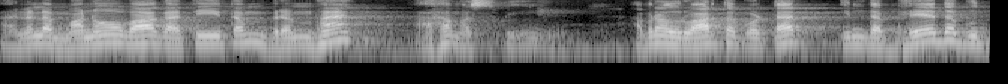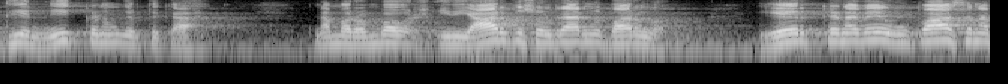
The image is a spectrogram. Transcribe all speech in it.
அதனால் மனோவாக் அத்தீதம் பிரம்ம அகமஸ்மி. அப்புறம் ஒரு வார்த்தை போட்டார் இந்த பேத புத்தியை நீக்கணுங்கிறதுக்காக. நம்ம ரொம்ப வருஷம் இது யாருக்கு சொல்கிறாருன்னு பாருங்க. ஏற்கனவே உபாசனை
